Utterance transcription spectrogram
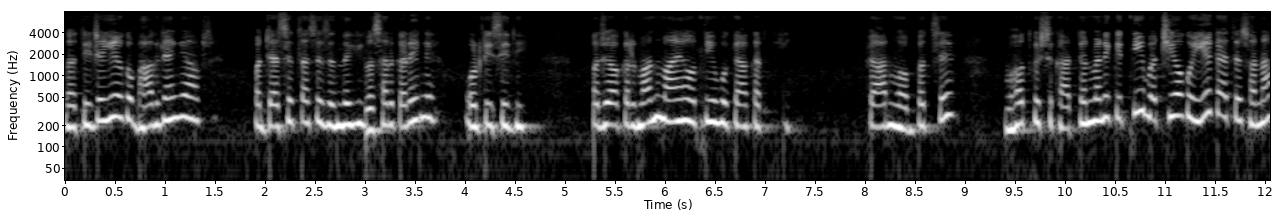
نتیجہ یہ ہوگا، بھاگ جائیں گے آپ سے۔ اور جیسے تیسے زندگی بسر کریں گے، الٹی سیدھی۔ اور جو عقل مند مائیں ہوتی ہیں، وہ کیا کرتی ہیں؟ پیار، محبت سے بہت کچھ سکھاتی ہیں۔ میں نے کتنی بچیوں کو یہ کہتے سنا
